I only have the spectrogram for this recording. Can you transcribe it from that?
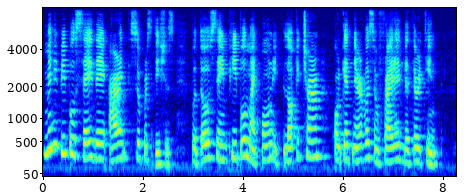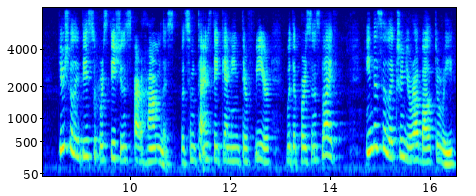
Many people say they aren't superstitious, but those same people might own a lucky charm or get nervous on Friday the 13th. Usually these superstitions are harmless, but sometimes they can interfere with a person's life. In the selection you're about to read,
